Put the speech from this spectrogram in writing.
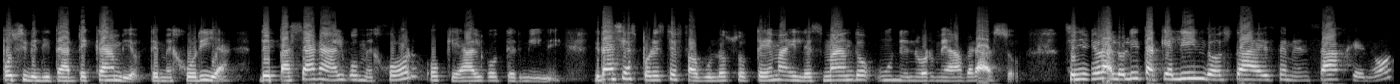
posibilidad de cambio, de mejoría, de pasar a algo mejor o que algo termine. Gracias por este fabuloso tema y les mando un enorme abrazo. Señora Lolita, qué lindo está este mensaje, ¿no?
